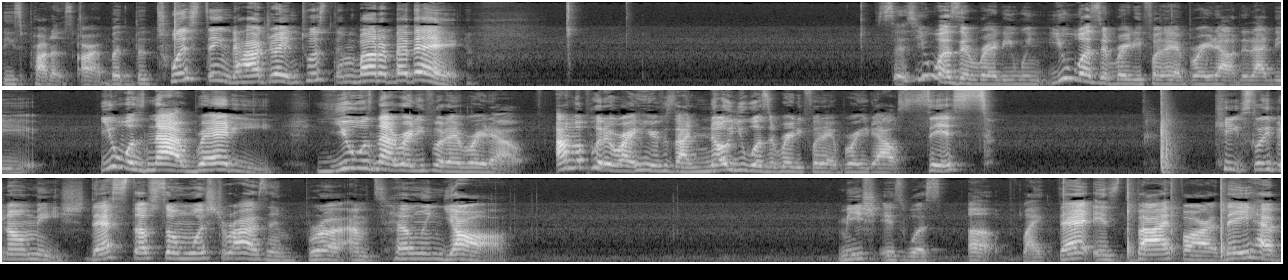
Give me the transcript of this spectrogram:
these products are. But the twisting, the hydrating, twisting butter, baby. Says you wasn't ready when you wasn't ready for that braid out that I did. You was not ready. You was not ready for that braid out. I'm gonna put it right here because I know you wasn't ready for that braid out, sis. Keep sleeping on me. That stuff's so moisturizing. Bruh, I'm telling y'all. Mish is what's up. Like, that is by far, they have,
